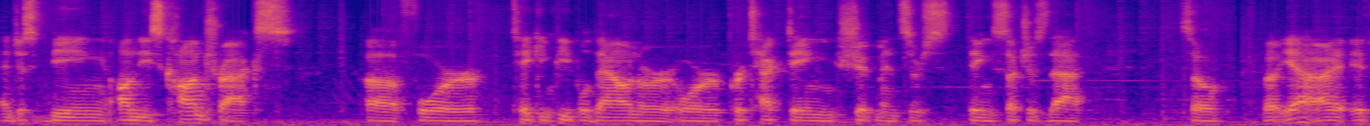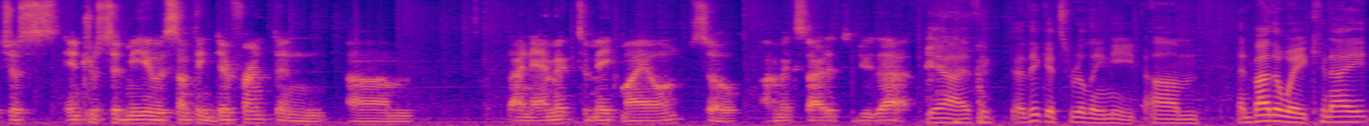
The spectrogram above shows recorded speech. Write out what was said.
and just being on these contracts uh, for taking people down or, or protecting shipments or things such as that. So, but yeah, I, it just interested me. It was something different and um, dynamic to make my own. So I'm excited to do that. Yeah, I think I think it's really neat. Um, and by the way, can I,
